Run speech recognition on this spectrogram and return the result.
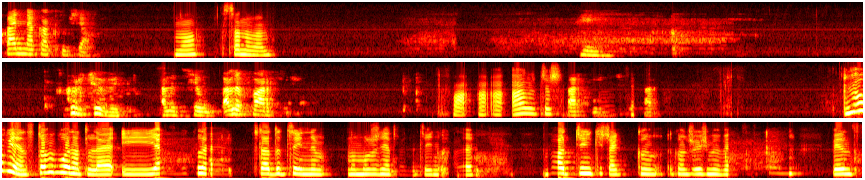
Stań na kaktusie. No, stanąłem. Hmm. Skurczybyk. Ale się, ale farci. Fa, a, a, ale też... Farci. farci. No więc, to by było na tyle i jak zwykle w tradycyjnym, no może nie tradycyjnym, ale dwa odcinki tak koń, kończyliśmy, więc, więc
